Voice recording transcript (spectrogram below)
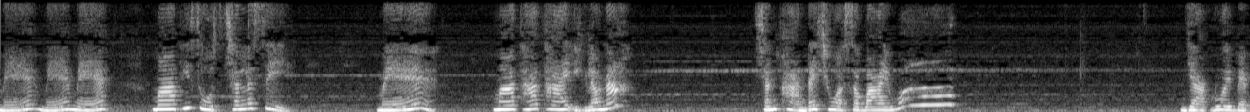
แหมแหมแหมมาพิสูจน์ฉันละสิแหมมาท้าทายอีกแล้วนะ ฉันผ่านได้ชัวร์สบายว้าอยากรวยแบบ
